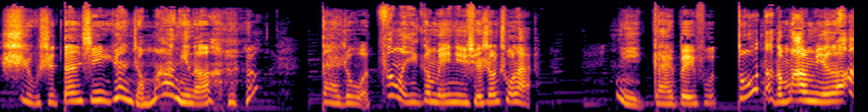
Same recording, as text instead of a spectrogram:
是不是担心院长骂你呢？带着我这么一个美女学生出来。”你该背负多大的骂名啊！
